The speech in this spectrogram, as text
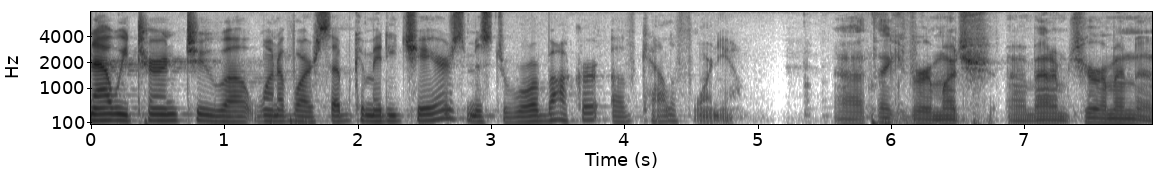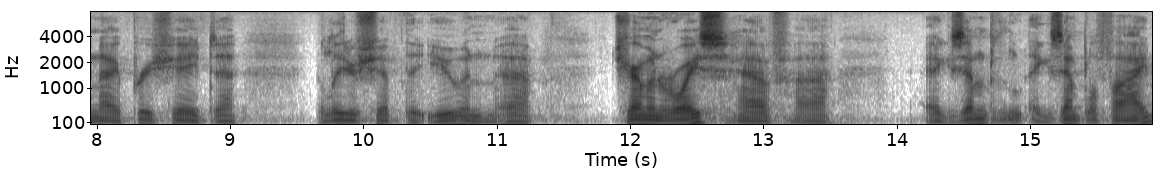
now we turn to uh, one of our subcommittee chairs, Mr. Rohrabacher of California. Uh, thank you very much, uh, Madam Chairman, and I appreciate uh, the leadership that you and uh, Chairman Royce have uh, exemplified,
